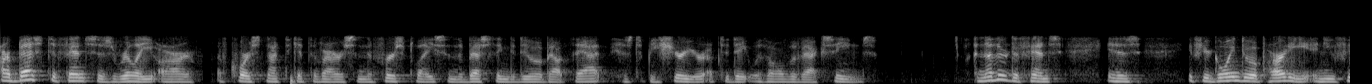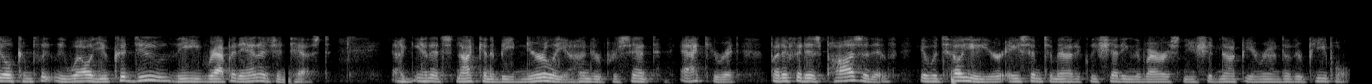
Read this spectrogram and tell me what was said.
Our best defenses really are, of course, not to get the virus in the first place, and the best thing to do about that is to be sure you're up to date with all the vaccines. Another defense is if you're going to a party and you feel completely well, you could do the rapid antigen test. Again, it's not going to be nearly 100% accurate, but if it is positive, it would tell you you're asymptomatically shedding the virus and you should not be around other people.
